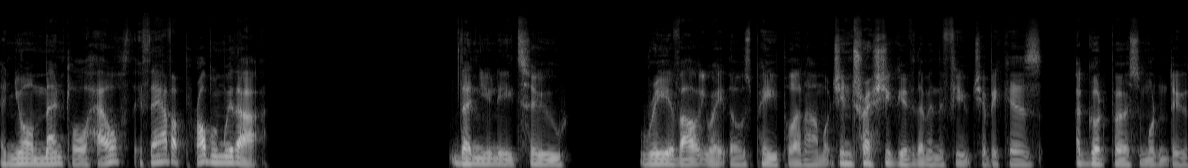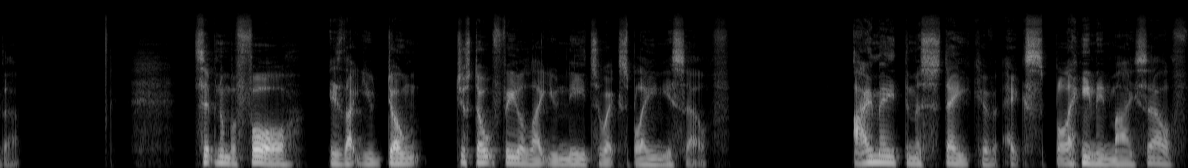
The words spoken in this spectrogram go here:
and your mental health, if they have a problem with that, then you need to reevaluate those people and how much interest you give them in the future because a good person wouldn't do that. Tip number four is that you don't just don't feel like you need to explain yourself. I made the mistake of explaining myself.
